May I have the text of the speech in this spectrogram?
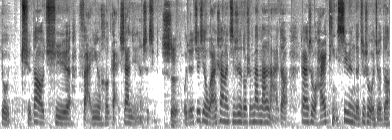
有渠道去反映和改善这件事情。是，我觉得这些完善的机制都是慢慢来的，但是我还是挺幸运的，就是我觉得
